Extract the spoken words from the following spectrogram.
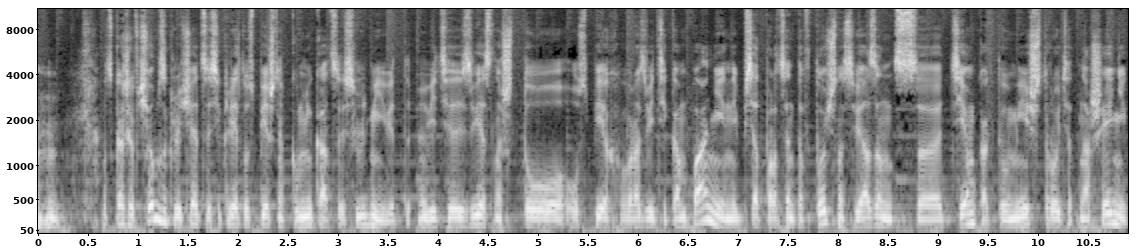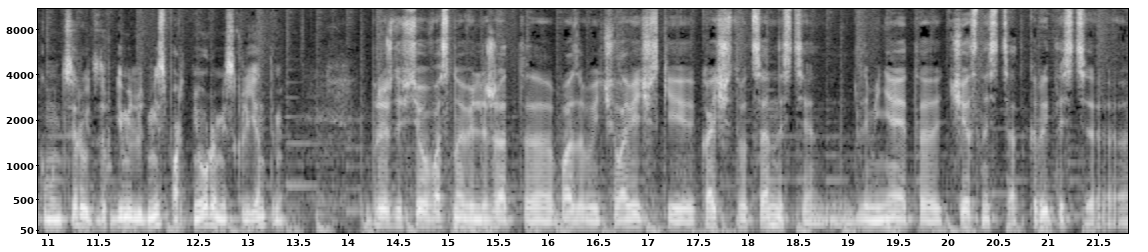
Угу. Вот скажи, в чем заключается секрет успешных коммуникаций с людьми? Ведь, ведь известно, что успех в развитии компании на 50% точно связан с тем, как ты умеешь строить отношения и коммуницировать с другими людьми, с партнерами, с клиентами. Прежде всего, в основе лежат э, базовые человеческие качества, ценности. Для меня это честность, открытость, э,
